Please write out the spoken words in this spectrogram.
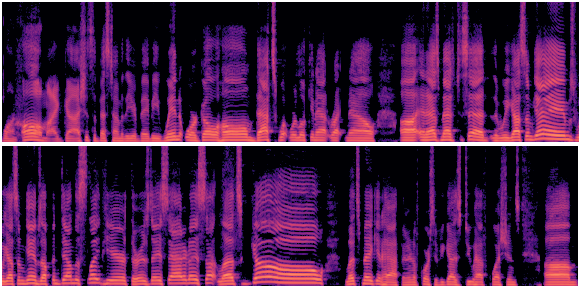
one. Oh my gosh, it's the best time of the year, baby. Win or go home. That's what we're looking at right now. Uh, and as Matt said, we got some games. We got some games up and down the slate here Thursday, Saturday, Sunday. Let's go. Let's make it happen. And of course, if you guys do have questions, um,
